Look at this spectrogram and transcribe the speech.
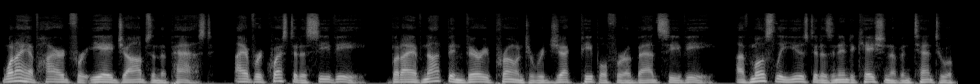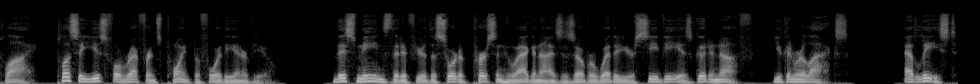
When I have hired for EA jobs in the past, I have requested a CV, but I have not been very prone to reject people for a bad CV, I've mostly used it as an indication of intent to apply, plus a useful reference point before the interview. This means that if you're the sort of person who agonizes over whether your CV is good enough, you can relax. At least,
